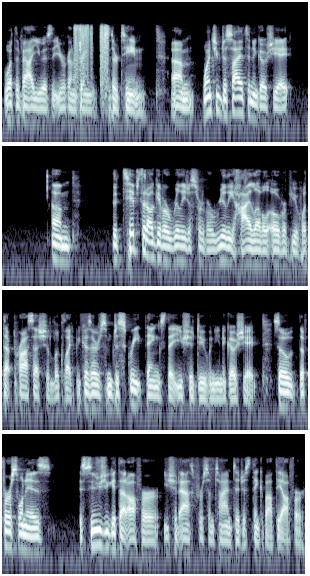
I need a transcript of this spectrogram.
what the value is that you're going to bring to their team. Um, once you've decided to negotiate, um, the tips that I'll give are really just sort of a really high level overview of what that process should look like because there's some discrete things that you should do when you negotiate. So the first one is as soon as you get that offer, you should ask for some time to just think about the offer.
